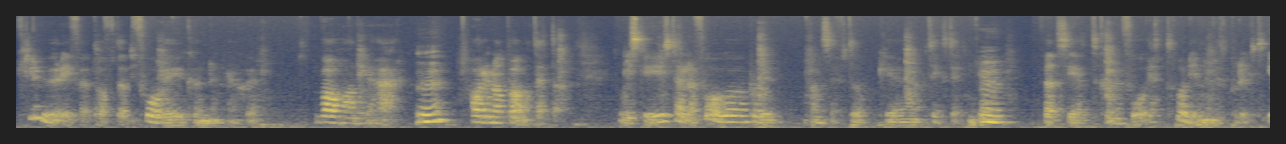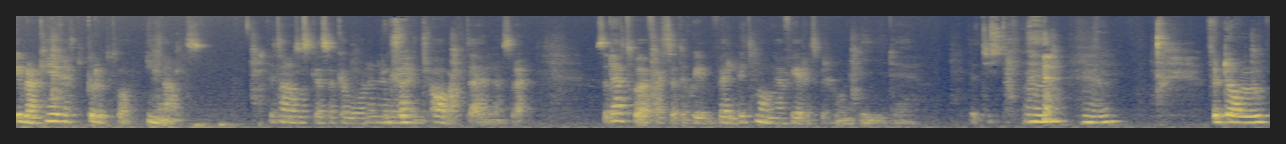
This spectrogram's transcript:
klurig för att ofta frågar ju kunden kanske vad har ni det här? Mm. Har du något bra mot detta? Och vi ska ju ställa frågor både farmaceuter och eh, apotekstekniker Mm. för att se att kunden får rätt rådgivning, rätt produkt. Ibland kan ju rätt produkt vara ingen alls. Utan någon som ska söka vården eller Exakt. avvakta eller sådär. Så där tror jag faktiskt att det sker väldigt många felexpeditioner i det, det tysta. Mm. Mm. För de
